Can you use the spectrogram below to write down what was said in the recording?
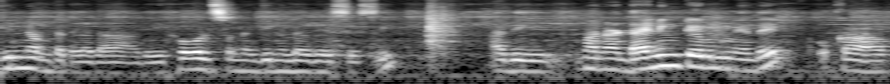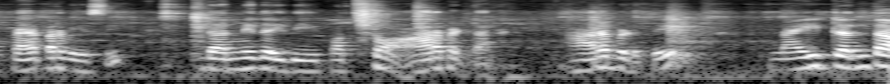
గిన్నె ఉంటుంది కదా అది హోల్స్ ఉన్న గిన్నెలో వేసేసి అది మన డైనింగ్ టేబుల్ మీదే ఒక పేపర్ వేసి దాని మీద ఇది మొత్తం ఆరబెట్టాలి ఆరబెడితే నైట్ అంతా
